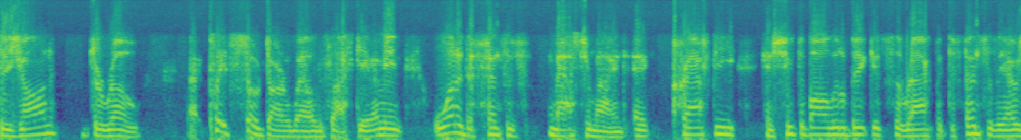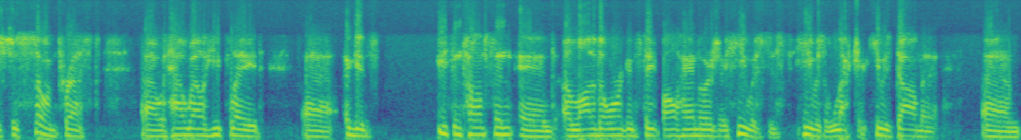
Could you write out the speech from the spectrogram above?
DeJon Jarreau. Played so darn well this last game. I mean, what a defensive mastermind. And crafty, can shoot the ball a little bit, gets the rack, but defensively, I was just so impressed uh, with how well he played uh, against Ethan Thompson and a lot of the Oregon State ball handlers. He was just he was electric. He was dominant. Um,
